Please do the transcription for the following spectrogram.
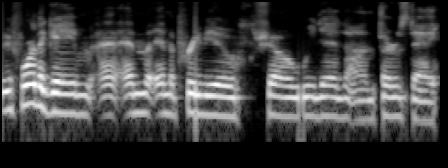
before the game and in the preview show we did on Thursday.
